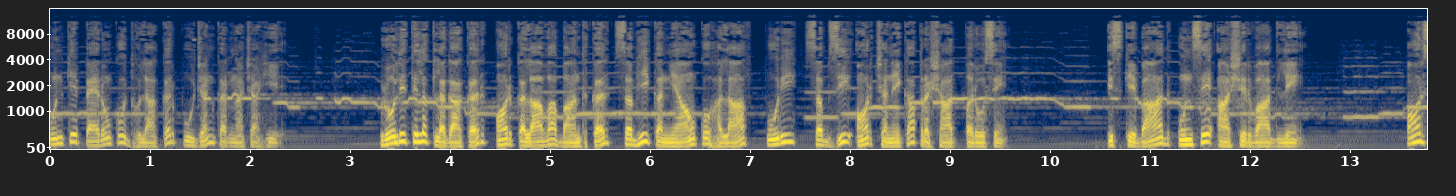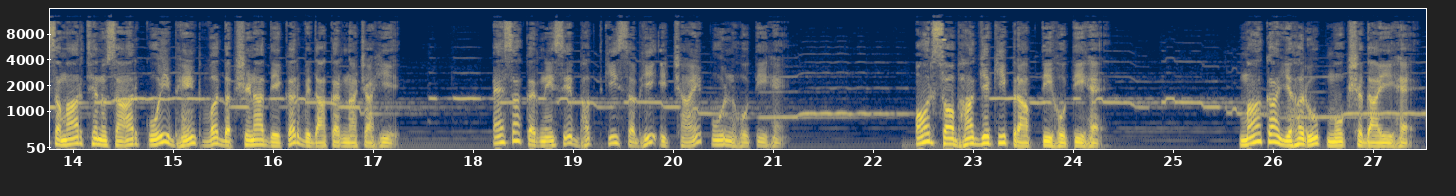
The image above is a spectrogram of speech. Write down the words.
उनके पैरों को धुलाकर पूजन करना चाहिए। रोली तिलक लगाकर और कलावा बांधकर सभी कन्याओं को हलाफ, पूरी, सब्ज़ी और चने का प्रसाद परोसें। इसके बाद उनसे आशीर्वाद लें। और समार्थ्य अनुसार कोई भेंट व दक्षिणा देकर विदा करना चाहिए। ऐसा करने से भक्त की सभी इच्छाएँ पूर्ण होती हैं। और सौभाग्य की प्राप्ति होती है। माँ का यह रूप मोक्षदायी है।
